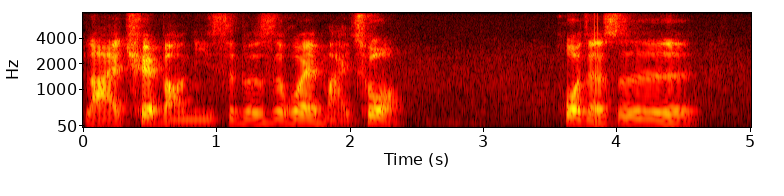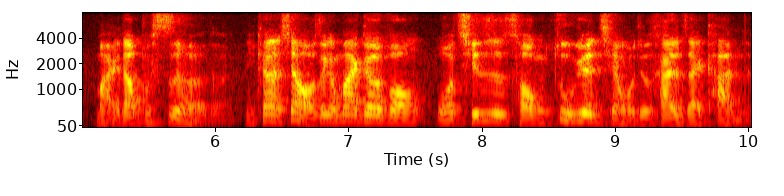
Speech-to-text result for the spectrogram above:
来确保你是不是会买错，或者是。买到不适合的，你看像我这个麦克风，我其实从住院前我就开始在看了，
